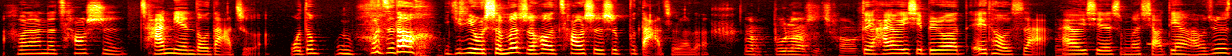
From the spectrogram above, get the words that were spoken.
荷兰的超市常年都打折，我都嗯不知道 有什么时候超市是不打折的。那不那是超市，对，还有一些比如说 Atos 啊，还有一些什么小店啊，我觉得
